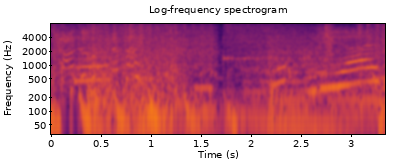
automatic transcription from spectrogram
覚悟しなさい。とりあえず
